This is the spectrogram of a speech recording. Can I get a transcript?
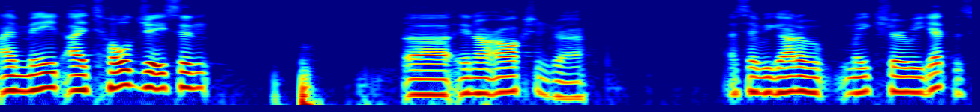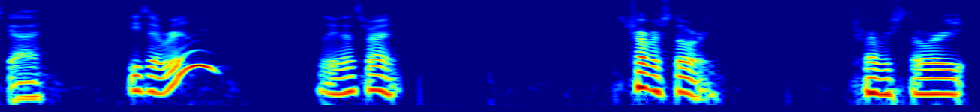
I made I told Jason uh, in our auction draft. I said we got to make sure we get this guy. He said, "Really?" I was like, "That's right." It's Trevor Story. Trevor Story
